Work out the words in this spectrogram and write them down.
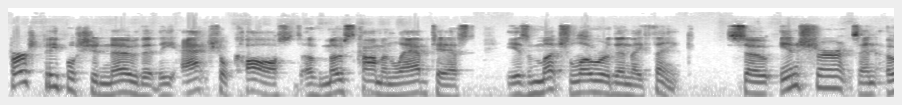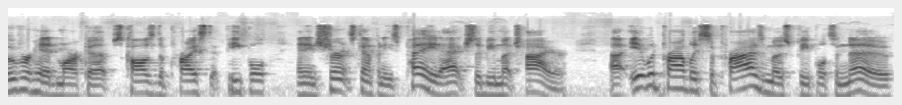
first, people should know that the actual cost of most common lab tests is much lower than they think. So insurance and overhead markups cause the price that people and insurance companies pay to actually be much higher. Uh, it would probably surprise most people to know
